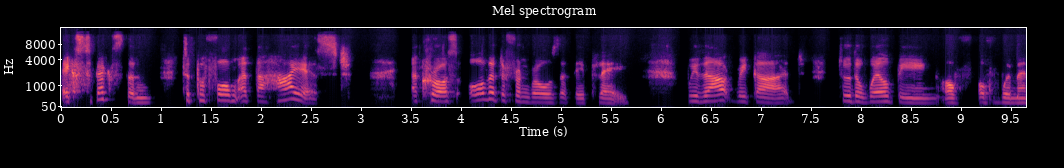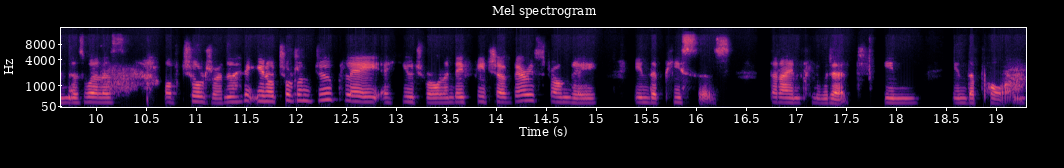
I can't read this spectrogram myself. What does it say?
expects them to perform at the highest across all the different roles that they play without regard to the well-being of, of women as well as of children and i think you know children do play a huge role and they feature very strongly in the pieces that are included in in the poem.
